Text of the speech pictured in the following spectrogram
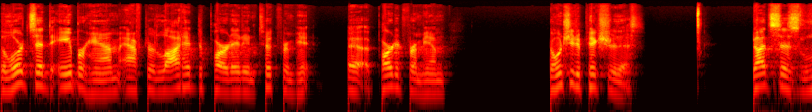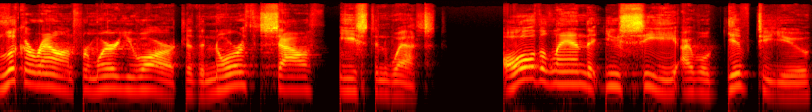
The Lord said to Abraham after Lot had departed and took from him, uh, parted from him, I want you to picture this. God says, Look around from where you are to the north, south, east, and west. All the land that you see, I will give to you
